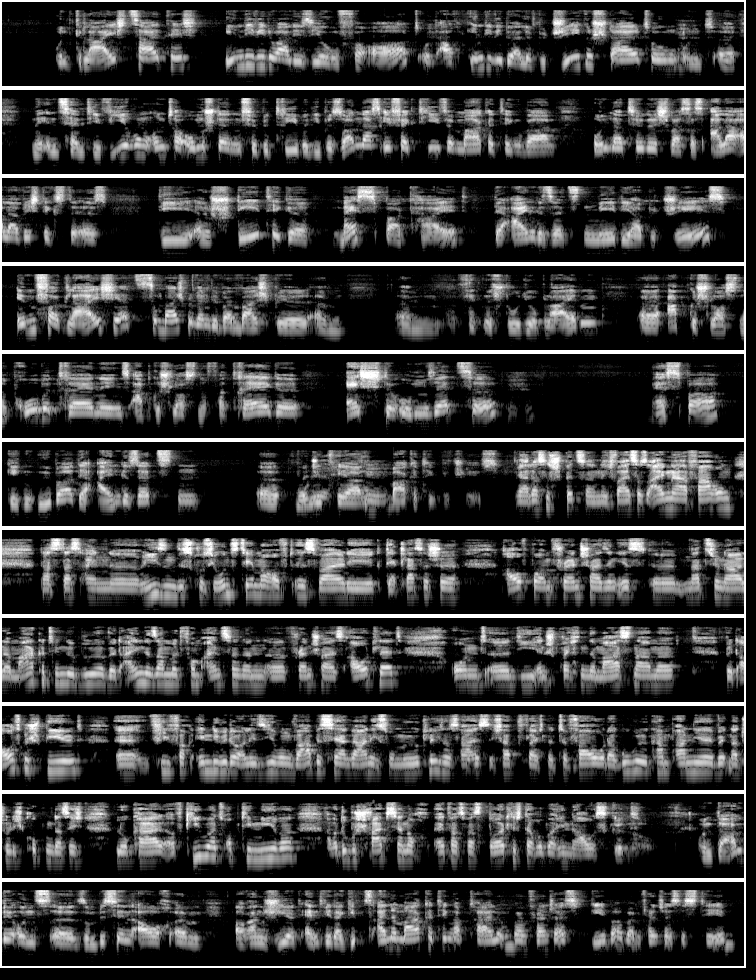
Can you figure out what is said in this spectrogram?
und gleichzeitig Individualisierung vor Ort und auch individuelle Budgetgestaltung mhm. und äh, eine Incentivierung unter Umständen für Betriebe, die besonders effektiv im Marketing waren und natürlich, was das Aller, Allerwichtigste ist, die äh, stetige Messbarkeit der eingesetzten Mediabudgets im Vergleich jetzt zum Beispiel, wenn wir beim Beispiel ähm, ähm, Fitnessstudio bleiben, äh, abgeschlossene Probetrainings, abgeschlossene Verträge, echte Umsätze. Mhm. messbar gegenüber der eingesetzten äh, monetären mhm. Marketingbudgets. Ja, das ist spitze. Ich weiß aus eigener Erfahrung, dass das ein äh, riesen Diskussionsthema oft ist, weil die, der klassische Aufbau im Franchising ist, äh, nationale Marketinggebühr wird eingesammelt vom einzelnen äh, Franchise-Outlet und äh, die entsprechende Maßnahme wird ausgespielt. Äh, vielfach Individualisierung war bisher gar nicht so möglich. Das heißt, ich habe vielleicht eine TV- oder Google-Kampagne, wird natürlich gucken, dass ich lokal auf Keywords optimiere. Aber du beschreibst ja noch etwas, was deutlich darüber hinausgeht. Genau. Und da haben wir uns äh, so ein bisschen auch ähm, arrangiert. Entweder gibt es eine Marketingabteilung beim Franchisegeber, beim Franchise-System,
